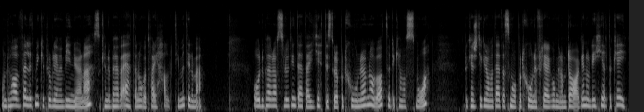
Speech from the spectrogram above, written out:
Om du har väldigt mycket problem med binjurarna så kan du behöva äta något varje halvtimme till och med. Och du behöver absolut inte äta jättestora portioner av något, det kan vara små. Du kanske tycker om att äta små portioner flera gånger om dagen och det är helt okej. Okay.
